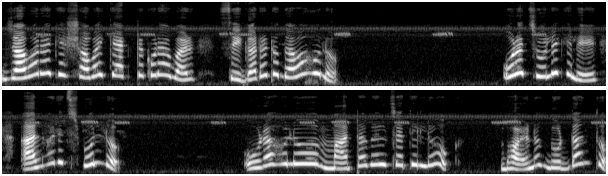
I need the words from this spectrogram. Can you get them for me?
যাওয়ার আগে সবাইকে একটা করে আবার সিগারেটও দেওয়া হলো। ওরা চলে গেলে আলভারেজ বলল, ওরা হলো মাটাবেল জাতির লোক। ভয়ানক দুর্দান্ত।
